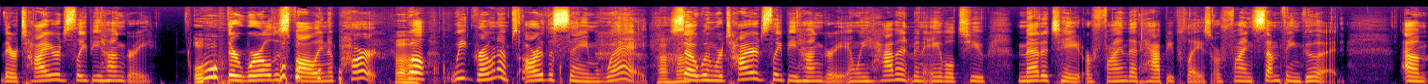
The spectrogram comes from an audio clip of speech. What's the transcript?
they're tired sleepy hungry their world is falling apart well we grown-ups are the same way so when we're tired sleepy hungry and we haven't been able to meditate or find that happy place or find something good um,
